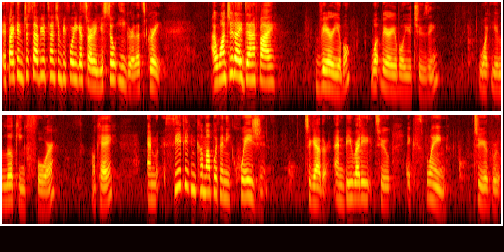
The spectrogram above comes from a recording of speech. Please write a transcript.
if I can just have your attention before you get started, you're so eager, that's great. I want you to identify variable, what variable you're choosing, what you're looking for, okay? And see if you can come up with an equation together and be ready to explain to your group.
